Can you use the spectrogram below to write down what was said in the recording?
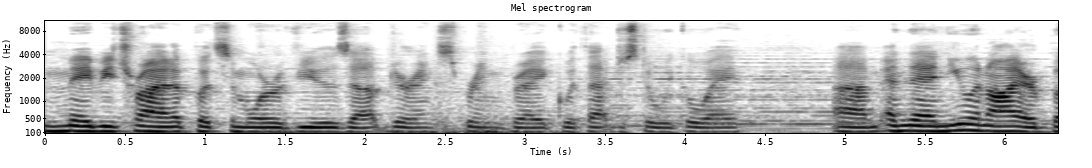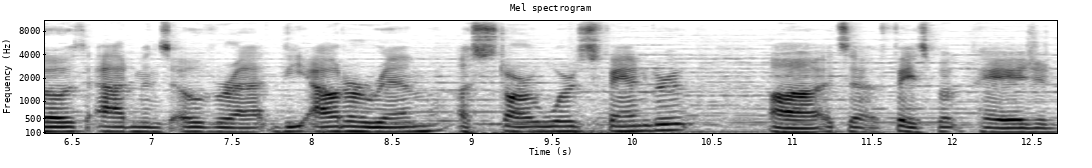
maybe trying to put some more reviews up during spring break with that just a week away. Um, and then you and I are both admins over at The Outer Rim, a Star Wars fan group. Uh, it's a Facebook page, and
